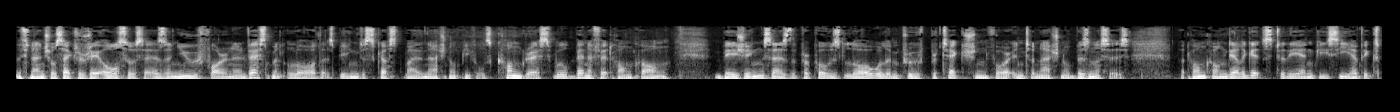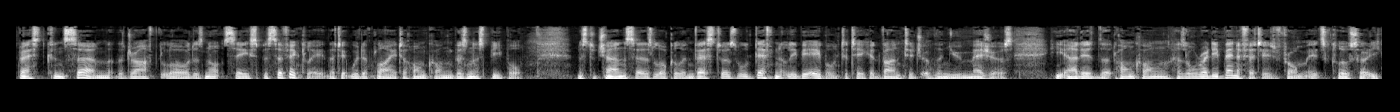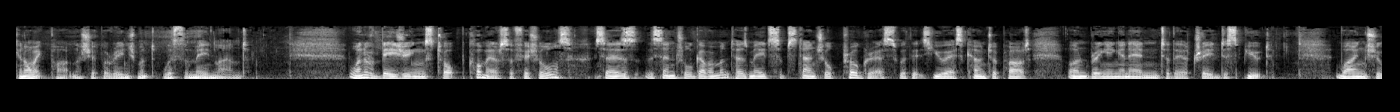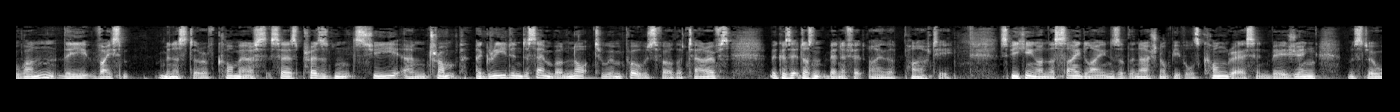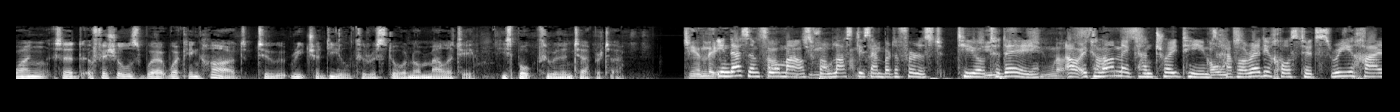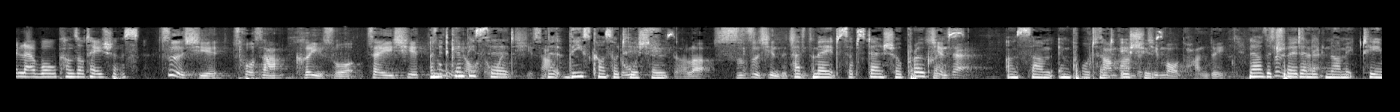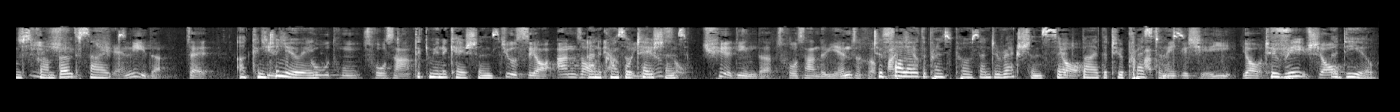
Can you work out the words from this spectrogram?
The Financial Secretary also says a new foreign investment law that's being discussed by the National People's Congress will benefit Hong Kong. Beijing says the proposed law will improve protection for international businesses. But Hong Kong delegates to the NPC have expressed concern that the draft law does not say specifically that it would apply to Hong Kong business people. Mr. Chan says local investors will definitely be able to take advantage of the new measures. He added that Hong Kong has already benefited from its closer economic partnership arrangement with the mainland. One of Beijing's top commerce officials says the central government has made substantial progress with its US counterpart on bringing an end to their trade dispute. Wang Shouwen, the vice Minister of Commerce, says President Xi and Trump agreed in December not to impose further tariffs because it doesn't benefit either party. Speaking on the sidelines of the National People's Congress in Beijing, Mr. Wang said officials were working hard to reach a deal to restore normality. He spoke through an interpreter. In less than four months from last December the 1st till today, our economic and trade teams have already hosted three high level consultations. And it can be said that these consultations have made substantial progress on some important issues. Now the trade and economic teams from both sides are continuing the communications and consultations to follow the principles and directions set by the two presidents to reach a deal.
